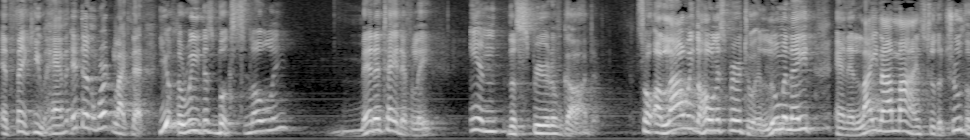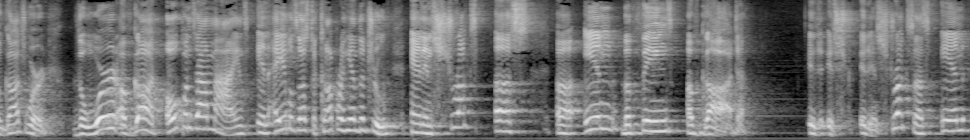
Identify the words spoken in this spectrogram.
and think you have it. It doesn't work like that. You have to read this book slowly, meditatively, in the Spirit of God. So, allowing the Holy Spirit to illuminate and enlighten our minds to the truth of God's Word. The Word of God opens our minds, enables us to comprehend the truth, and instructs us uh, in the things of God. It, it, it instructs us in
